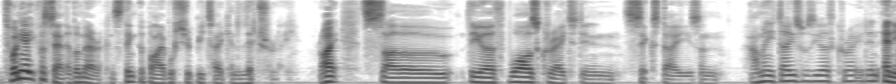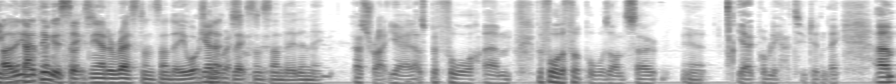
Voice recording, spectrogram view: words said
28% of Americans think the Bible should be taken literally right? So the Earth was created in six days, and how many days was the Earth created in? Anyway, I think, I think it's six. And he had a rest on Sunday. He watched he Netflix on, on Sunday, didn't he? That's right. Yeah, that was before um, before the football was on. So yeah. Yeah, probably had to, didn't they? Um,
